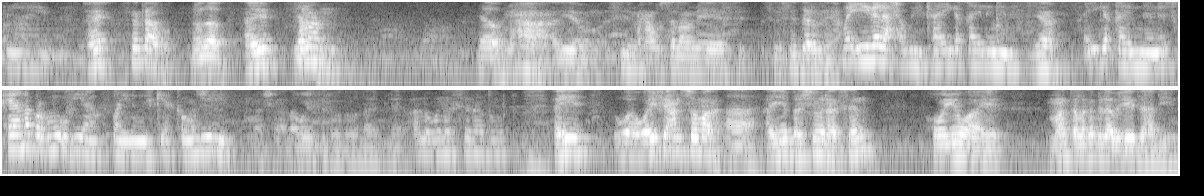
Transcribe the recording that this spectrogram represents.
wallaahi. Hay setaabo madab. haye salaan Yaw. maxaa adiga si maxaa u salaamaya si- si daranaya ma iiga laaxa wiilka ha iga qaylinine ya ha iga qaylinine iskaana bar ma ogiya ha ku qaylin wiilka yarka uu yiri. Maasha allah way bilowda wallahi bilahi alla wanaagsanaa dumarka haye wa- way fiican soo maa Ah. haye barasho wanaagsan. Hooyo waaye maanta laga bilaabo eeda hadhihin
